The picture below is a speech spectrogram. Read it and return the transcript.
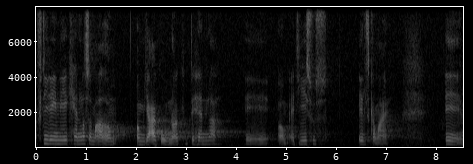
fordi det egentlig ikke handler så meget om, om jeg er god nok. Det handler øh, om, at Jesus elsker mig. Øh,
